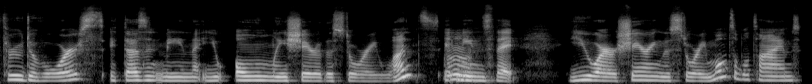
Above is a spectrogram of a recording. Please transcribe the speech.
through divorce, it doesn't mean that you only share the story once. It mm. means that you are sharing the story multiple times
